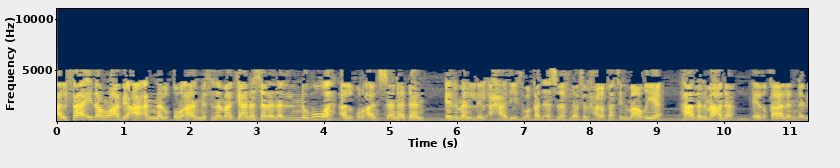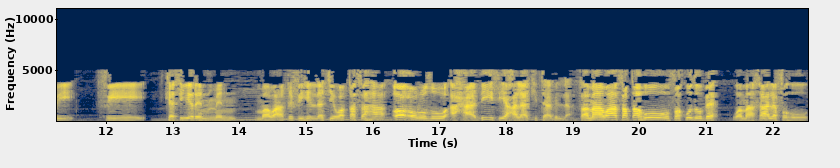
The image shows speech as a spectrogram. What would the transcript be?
الفائدة الرابعة أن القرآن مثلما كان سندا للنبوة القرآن سندا علما للأحاديث وقد أسلفنا في الحلقة الماضية هذا المعنى إذ قال النبي في كثير من مواقفه التي وقفها أعرضوا أحاديثي على كتاب الله فما وافقه فخذوا به. وما خالفه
